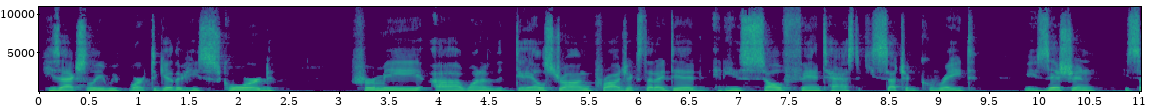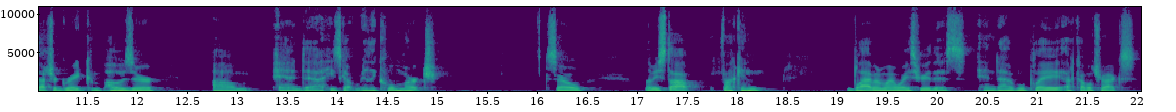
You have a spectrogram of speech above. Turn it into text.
He's actually, we've worked together. He scored for me uh, one of the Dale Strong projects that I did, and he's so fantastic. He's such a great musician. He's such a great composer, um, and uh, he's got really cool merch. So let me stop fucking blabbing my way through this, and uh, we'll play a couple tracks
